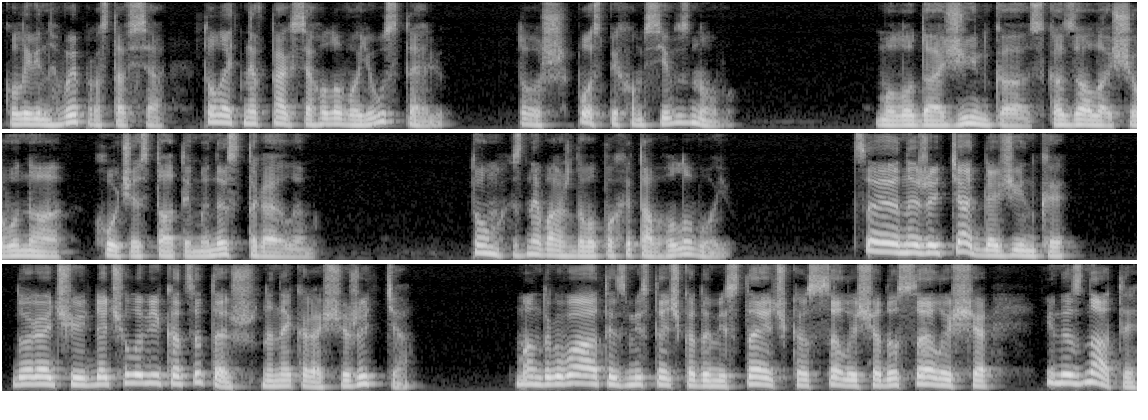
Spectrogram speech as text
Коли він випростався, то ледь не вперся головою у стелю, тож поспіхом сів знову. Молода жінка сказала, що вона хоче стати менестрелем. Том зневажливо похитав головою. Це не життя для жінки. До речі, для чоловіка це теж не найкраще життя. Мандрувати з містечка до містечка, з селища до селища і не знати,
